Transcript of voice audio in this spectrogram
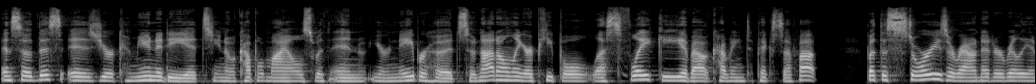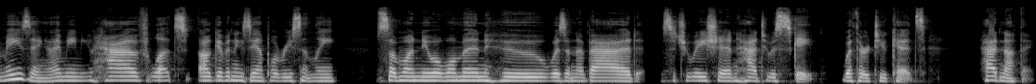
And so this is your community. It's, you know, a couple miles within your neighborhood. So not only are people less flaky about coming to pick stuff up, but the stories around it are really amazing. I mean, you have, let's, I'll give an example recently. Someone knew a woman who was in a bad situation, had to escape with her two kids, had nothing,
